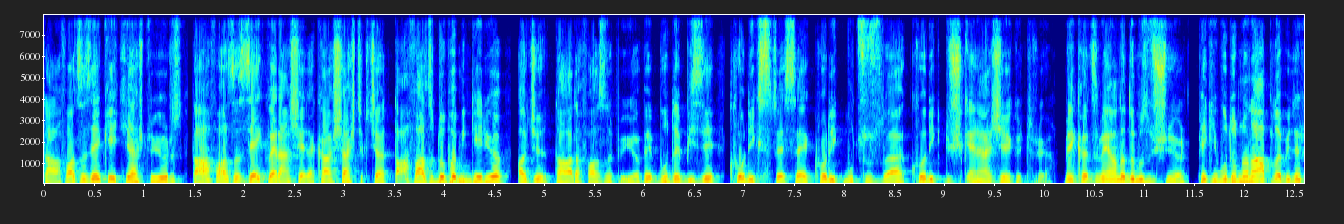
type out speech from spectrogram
daha fazla zevke ihtiyaç duyuyoruz. Daha fazla zevk veren şeyle karşılaştıkça daha fazla dopamin geliyor. Acı daha da fazla büyüyor ve bu da bizi kronik strese, kronik mutsuzluğa, kronik düşük enerjiye götürüyor. Mekanizmayı anladığımızı düşünüyorum. Peki bu durumda ne yapılabilir?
